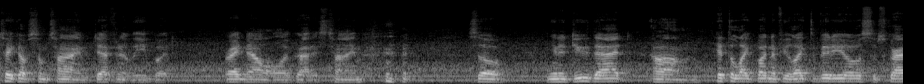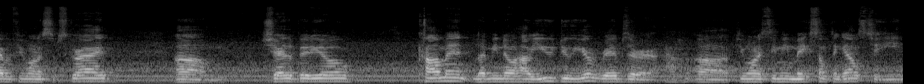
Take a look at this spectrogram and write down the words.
take up some time, definitely, but right now all I've got is time. so I'm going to do that. Um, hit the like button if you like the video, subscribe if you want to subscribe, um, share the video, comment, let me know how you do your ribs or uh, if you want to see me make something else to eat.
